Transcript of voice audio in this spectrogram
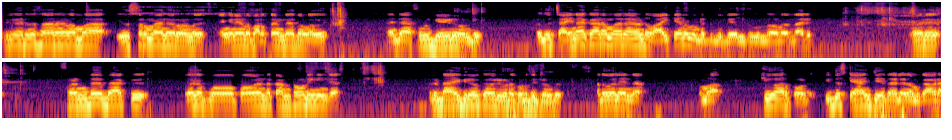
ഇതിൽ വരുന്ന സാധനങ്ങൾ നമ്മളെ യൂസർ മാനുവൽ ഉണ്ട് എങ്ങനെയാണ് പറത്തേണ്ടതെന്നുള്ളത്. അതിന്റെ ഫുൾ ഗൈഡും ഉണ്ട്. ഇത് ചൈനക്കാരന്മാരായതുകൊണ്ട് വായിക്കാനൊന്നും പറ്റുന്നില്ല എന്തുകൊണ്ടാണ്. എന്നാലും ഒരു ഫ്രണ്ട് ബാക്ക് അതൊക്കെ പോവേണ്ട കൺട്രോളിങ്ങിന്റെ ഒരു ഡയഗ്രം ഒക്കെ അവർ ഇവിടെ കൊടുത്തിട്ടുണ്ട്. അതുപോലെ തന്നെ നമ്മളെ ക്യു ആർ കോഡ് ഇത് സ്കാൻ ചെയ്താലേ നമുക്ക് ആ ഒരു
